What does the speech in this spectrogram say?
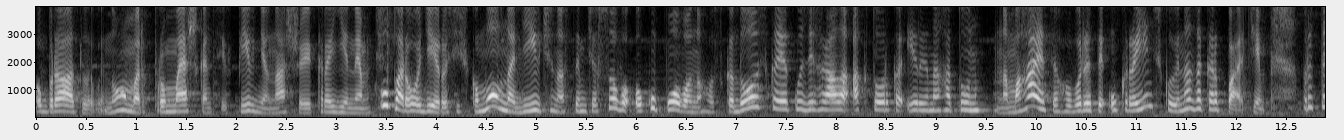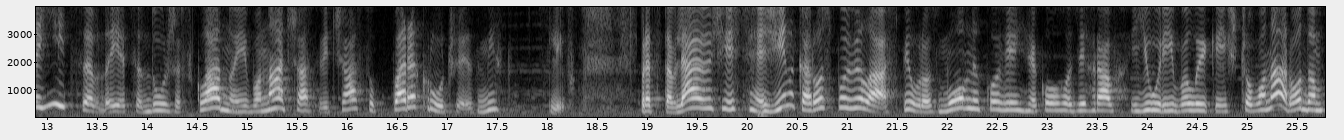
образливий номер про мешканців півдня нашої країни. У пародії російськомовна дівчина з тимчасово окупованого Скадовська, яку зіграла акторка Ірина Гатун, намагається говорити українською на Закарпатті. Проте їй це вдається дуже складно, і вона час від часу перекручує зміст слів. Представляючись, жінка розповіла співрозмовникові, якого зіграв Юрій Великий, що вона родом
